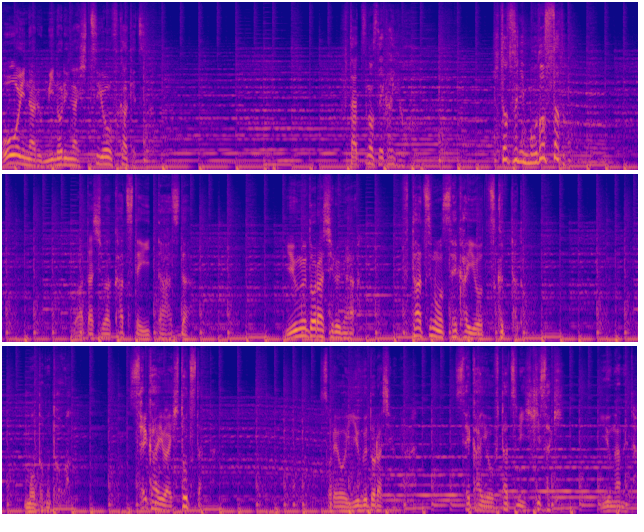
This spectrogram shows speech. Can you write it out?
大いなる実りが必要不可欠だ。二つの世界を一つに戻すだと。私はかつて言ったはずだ。ユグドラシルが二つの世界を作ったと。もともと世界は一つだった。それをユグドラシルが世界を二つに引き裂き歪めた。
